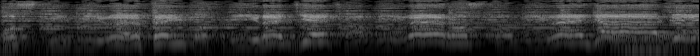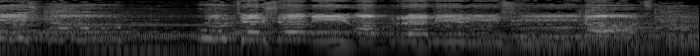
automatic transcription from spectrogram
Pospí milé tejto chvíle, dieťa milé, milé Ježišku, utešený a premilý synáčku.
